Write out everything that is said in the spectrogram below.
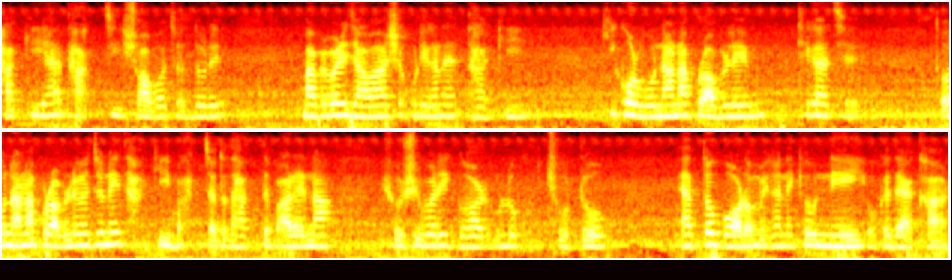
থাকি হ্যাঁ থাকছি ছ বছর ধরে। বাপের বাড়ি যাওয়া আসা করি, এখানে থাকি। কি করব? নানা প্রবলেম ঠিক আছে? তো নানা প্রবলেমের জন্যই থাকি, বাচ্চাটা থাকতে পারে না। শ্বশুরবাড়ির ঘরগুলো খুব ছোট, এত গরম এখানে কেউ নেই ওকে দেখার।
